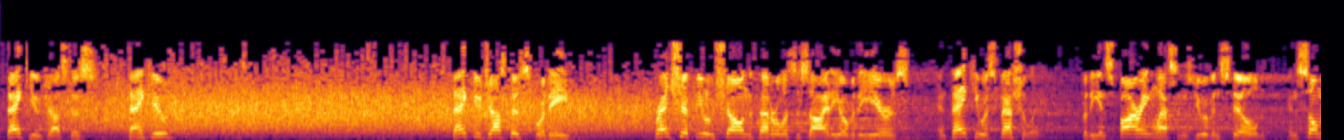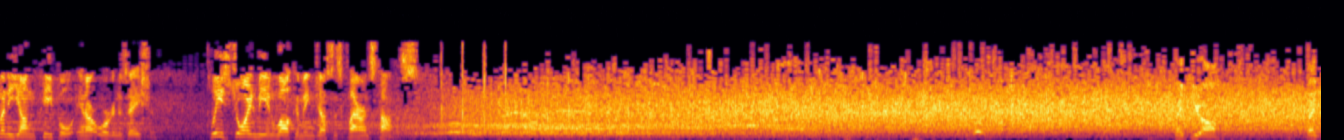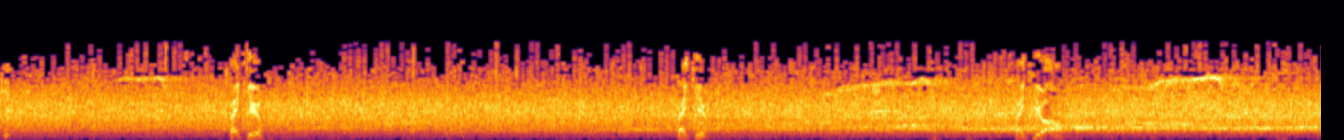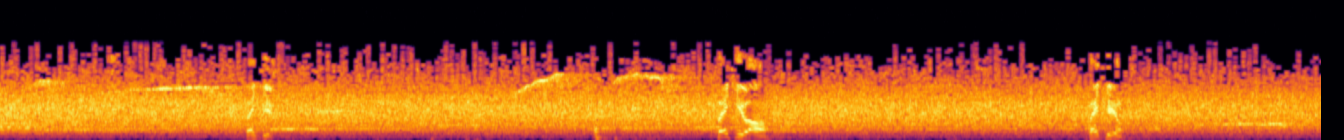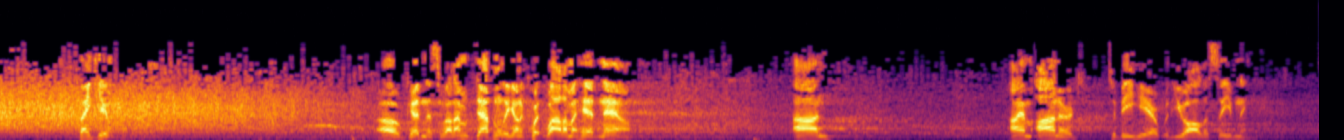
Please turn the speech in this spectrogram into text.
Thank you, Justice. Thank you. Thank you, Justice, for the friendship you have shown the Federalist Society over the years, and thank you especially for the inspiring lessons you have instilled in so many young people in our organization. Please join me in welcoming Justice Clarence Thomas. Thank you all. Thank you. Thank you. Thank you. Thank you all. Thank you. Thank you all. Thank you. Thank you. Oh, goodness. Well, I'm definitely going to quit while I'm ahead now. Um, I am honored to be here with you all this evening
